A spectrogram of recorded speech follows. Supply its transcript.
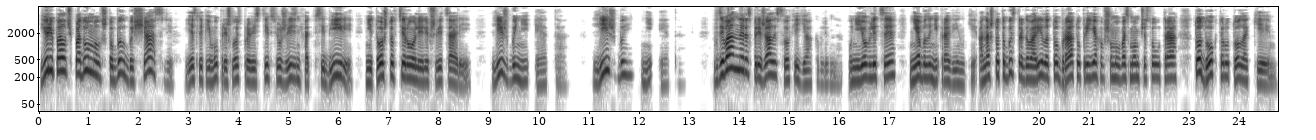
Юрий Павлович подумал, что был бы счастлив, если б ему пришлось провести всю жизнь хоть в Сибири, не то что в Тироле или в Швейцарии. Лишь бы не это, лишь бы не это. В диванной распоряжалась Софья Яковлевна. У нее в лице не было ни кровинки. Она что-то быстро говорила то брату, приехавшему в восьмом часу утра, то доктору, то лакеям.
